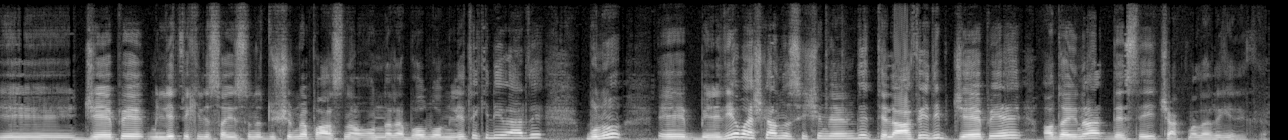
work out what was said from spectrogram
e, CHP milletvekili sayısını düşürme pahasına onlara bol bol milletvekili verdi. Bunu e, belediye başkanlığı seçimlerinde telafi edip CHP'ye adayına desteği çakmaları gerekiyor.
